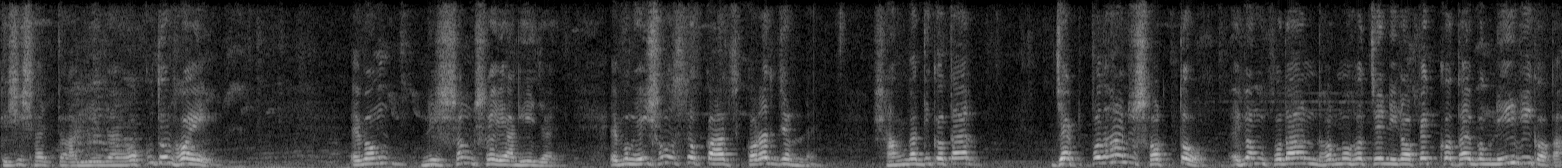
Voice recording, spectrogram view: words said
কৃষি সাহিত্য এগিয়ে যায় অকুত ভয়ে এবং নৃশংসই এগিয়ে যায়। এবং এই সমস্ত কাজ করার জন্য সাংবাদিকতার যে প্রধান শর্ত এবং প্রধান ধর্ম হচ্ছে নিরপেক্ষতা এবং নির্ভীকতা।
